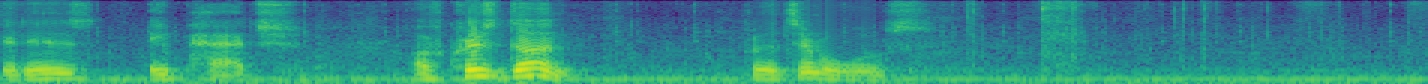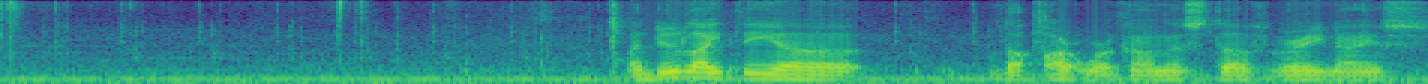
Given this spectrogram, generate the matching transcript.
It is a patch of Kris Dunn for the Timberwolves. I do like the uh, the artwork on this stuff. Very nice.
